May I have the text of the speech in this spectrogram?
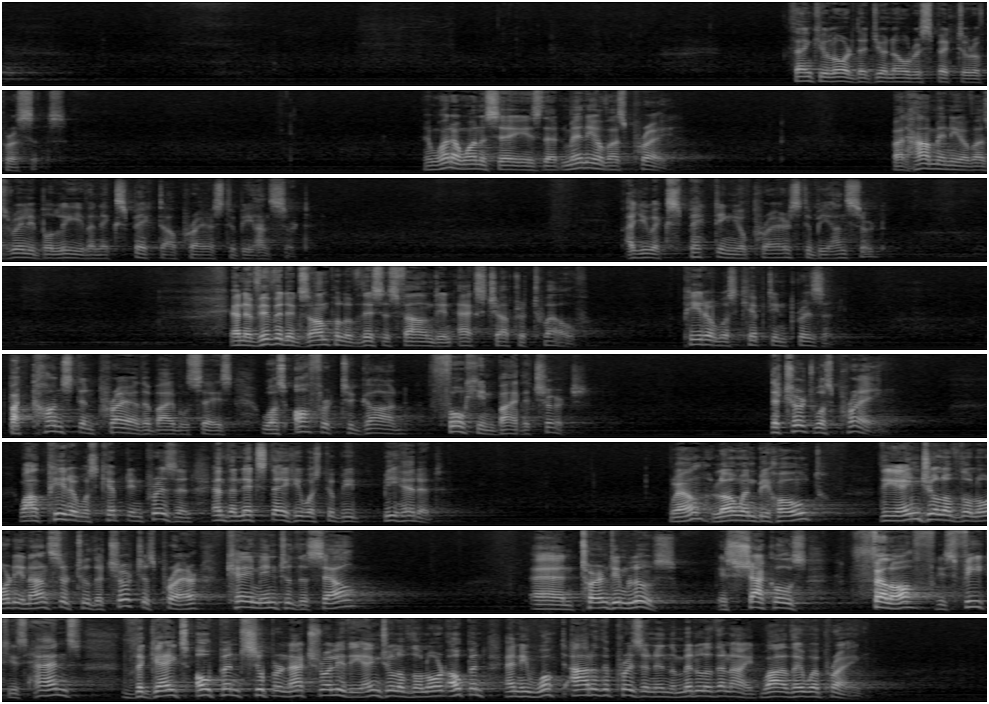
Thank you, Lord, that you're no respecter of persons. And what I want to say is that many of us pray, but how many of us really believe and expect our prayers to be answered? Are you expecting your prayers to be answered? And a vivid example of this is found in Acts chapter 12. Peter was kept in prison. But constant prayer, the Bible says, was offered to God for him by the church. The church was praying while Peter was kept in prison, and the next day he was to be beheaded. Well, lo and behold, the angel of the Lord, in answer to the church's prayer, came into the cell and turned him loose. His shackles fell off, his feet, his hands. The gates opened supernaturally. The angel of the Lord opened, and he walked out of the prison in the middle of the night while they were praying.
